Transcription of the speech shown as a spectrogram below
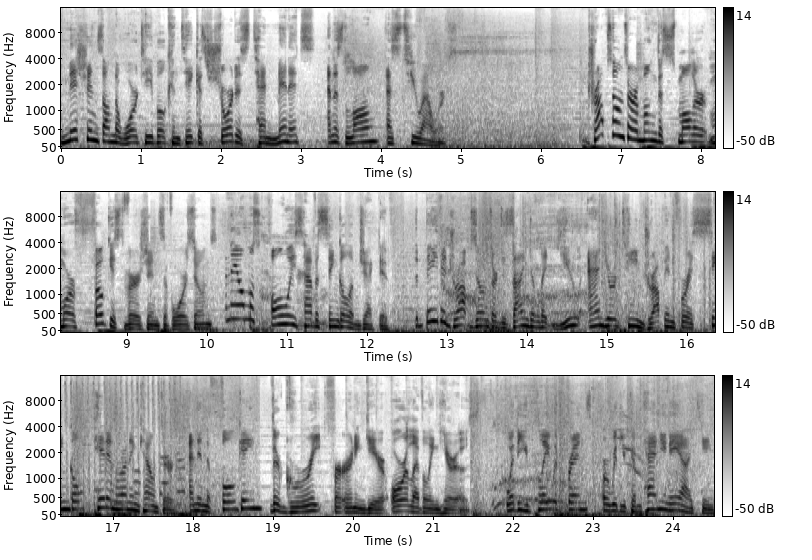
Missions on the war table can take as short as 10 minutes and as long as 2 hours. Drop zones are among the smaller, more focused versions of war zones, and they almost always have a single objective. The beta drop zones are designed to let you and your team drop in for a single hit and run encounter, and in the full game, they're great for earning gear or leveling heroes. Whether you play with friends or with your companion AI team,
